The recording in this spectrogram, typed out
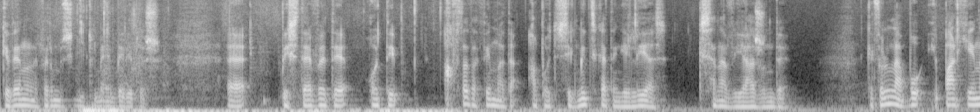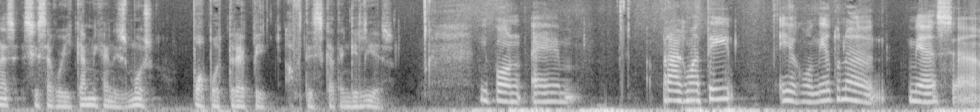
και δεν αναφέρομαι σε συγκεκριμένη περίπτωση. Ε, πιστεύετε ότι αυτά τα θύματα από τη στιγμή της καταγγελίας ξαναβιάζονται; Και θέλω να πω, υπάρχει ένας συσσαγωγικά μηχανισμός που αποτρέπει αυτές τις καταγγελίες; Λοιπόν, ε, πράγματι η αγωνία των, ε, μιας, ε,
